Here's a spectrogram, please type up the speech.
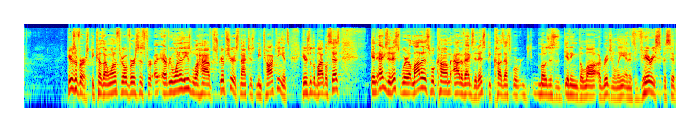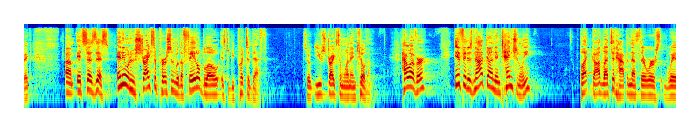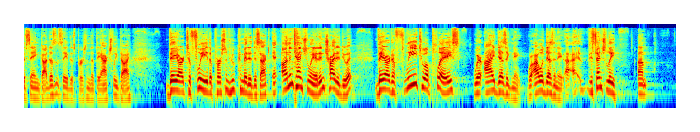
Here's a verse because I want to throw verses for every one of these. We'll have scripture. It's not just me talking, it's here's what the Bible says. In Exodus, where a lot of this will come out of Exodus because that's where Moses is getting the law originally and it's very specific. Um, it says this anyone who strikes a person with a fatal blow is to be put to death. So you strike someone and kill them. However, if it is not done intentionally, but God lets it happen. That's their worst way of saying God doesn't save this person, that they actually die. They are to flee, the person who committed this act, unintentionally, I didn't try to do it. They are to flee to a place where I designate, where I will designate. I, essentially, um,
